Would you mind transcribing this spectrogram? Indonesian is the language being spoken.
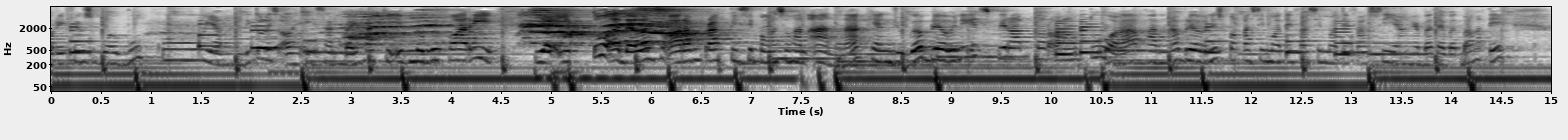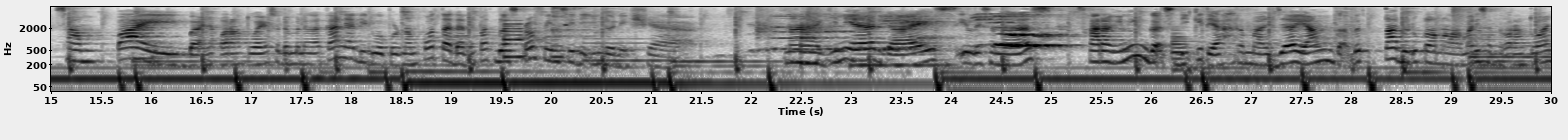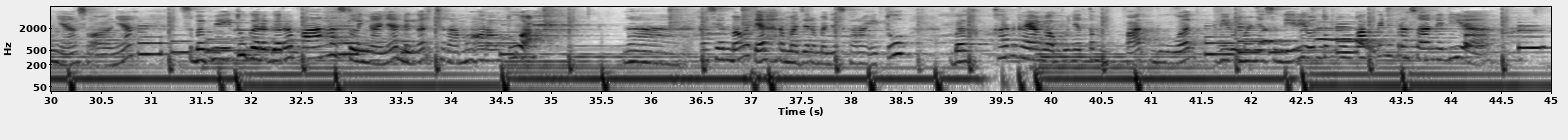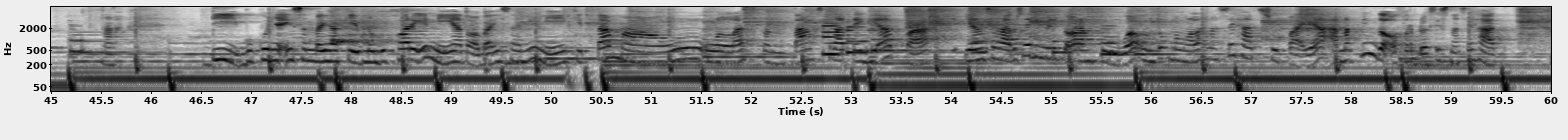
mereview sebuah buku yang ditulis oleh Ihsan Baihaqi Ibnu Bukhari yaitu adalah seorang praktisi pengasuhan anak yang juga beliau ini inspirator orang tua karena beliau ini suka kasih motivasi-motivasi yang hebat-hebat banget nih sampai banyak orang tua yang sudah mendengarkannya di 26 kota dan 14 provinsi di Indonesia. Nah, gini ya guys, sekarang ini nggak sedikit ya remaja yang nggak betah duduk lama-lama di samping orang tuanya. Soalnya sebabnya itu gara-gara panas telinganya dengar ceramah orang tua. Nah kasihan banget ya remaja-remaja sekarang itu bahkan kayak nggak punya tempat buat di rumahnya sendiri untuk mengungkapin perasaannya dia. Nah di bukunya Ihsan Baihaqi Ibnu Bukhari ini atau Abah Ihsan ini kita mau strategi apa yang seharusnya dimiliki orang tua untuk mengolah nasihat supaya anak ini nggak overdosis nasihat?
